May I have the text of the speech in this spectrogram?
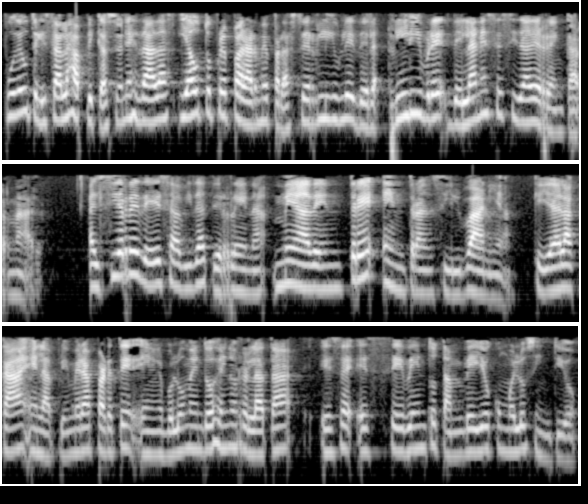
pude utilizar las aplicaciones dadas y autoprepararme para ser libre de, libre de la necesidad de reencarnar. Al cierre de esa vida terrena, me adentré en Transilvania, que ya acá en la primera parte, en el volumen 2, él nos relata ese, ese evento tan bello como él lo sintió.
